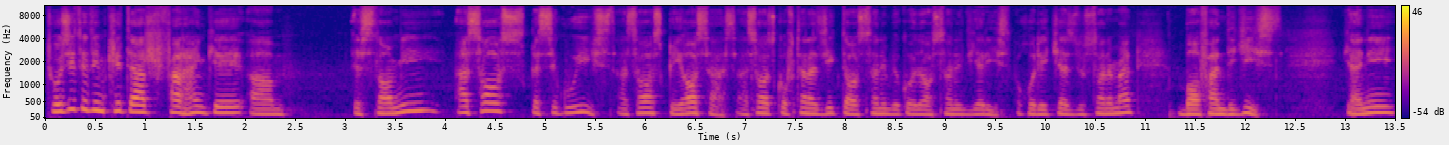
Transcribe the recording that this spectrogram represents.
توضیح دادیم که در فرهنگ اسلامی اساس قصه است اساس قیاس است اساس گفتن از یک داستانی به داستان دیگری است. به قول یکی از دوستان من بافندگی است. یعنی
